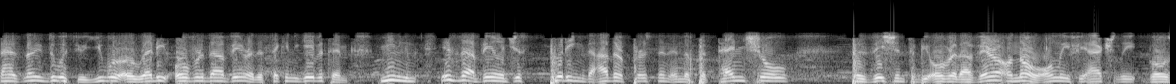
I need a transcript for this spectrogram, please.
That has nothing to do with you. You were already over the avera the second you gave it to him. Meaning, is the avera just putting the other person in the potential position to be over the avera, or no? Only if he actually goes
